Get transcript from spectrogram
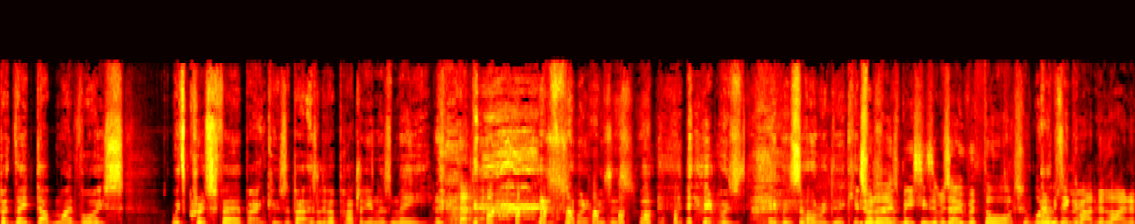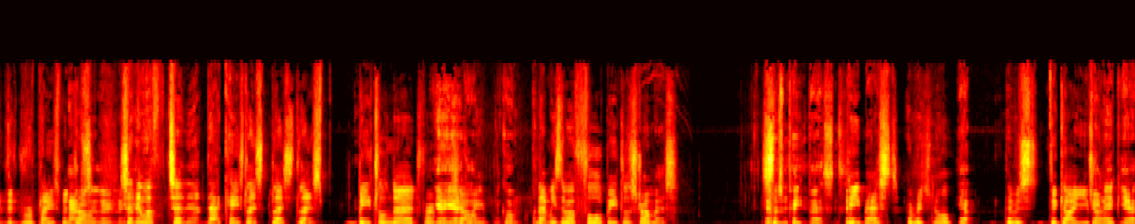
But they dubbed my voice with Chris Fairbank, who's about as Liverpudlian as me. so it was, a, sort- it was, it was sort of ridiculous. It's one of those meetings that was overthought. What do we think about the line of the replacement drummer? Absolutely, So there were. So in that case, let's let's let's Beatle nerd for a Yeah, bit, yeah, shall go we? on, go on. That means there were four Beatles drummers. There so was Pete Best. Pete Best, original. Yep. There was the guy you Johnny, played. yeah.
